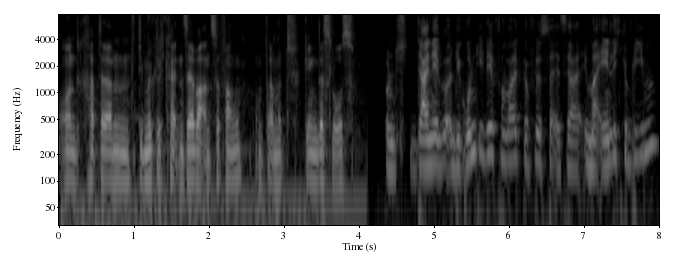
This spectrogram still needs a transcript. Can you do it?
Und hatte dann die Möglichkeiten selber anzufangen und damit ging das los. Und deine, die Grundidee von Waldgeflüster ist ja immer ähnlich geblieben.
